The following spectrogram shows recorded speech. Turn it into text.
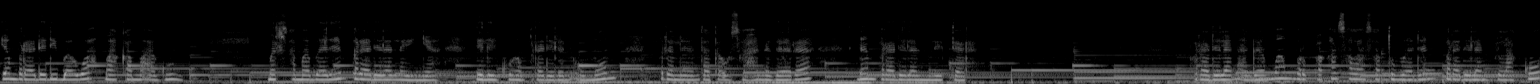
yang berada di bawah Mahkamah Agung bersama badan peradilan lainnya di lingkungan peradilan umum, peradilan tata usaha negara, dan peradilan militer. Peradilan agama merupakan salah satu badan peradilan pelaku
